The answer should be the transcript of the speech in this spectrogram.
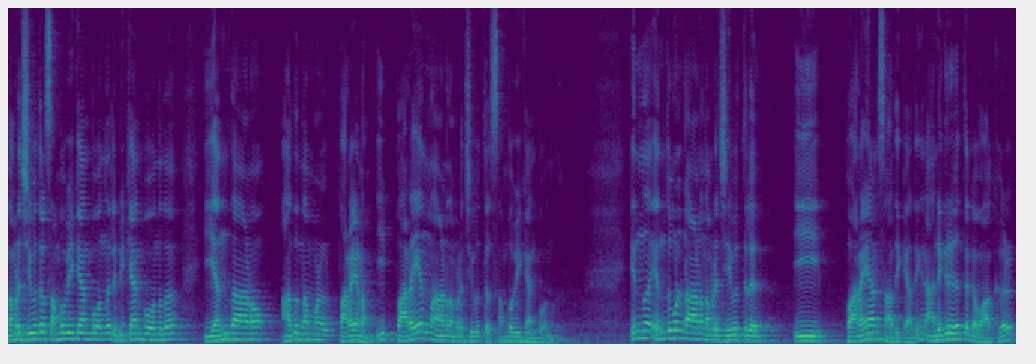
നമ്മുടെ ജീവിതത്തിൽ സംഭവിക്കാൻ പോകുന്നത് ലഭിക്കാൻ പോകുന്നത് എന്താണോ അത് നമ്മൾ പറയണം. ഈ പറയുന്നതാണ് നമ്മുടെ ജീവിതത്തിൽ സംഭവിക്കാൻ പോകുന്നത്. ഇന്ന് എന്തുകൊണ്ടാണ് നമ്മുടെ ജീവിതത്തിൽ ഈ പറയാൻ സാധിക്കാതെ ഇങ്ങനെ അനുഗ്രഹത്തിന്റെ വാക്കുകൾ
